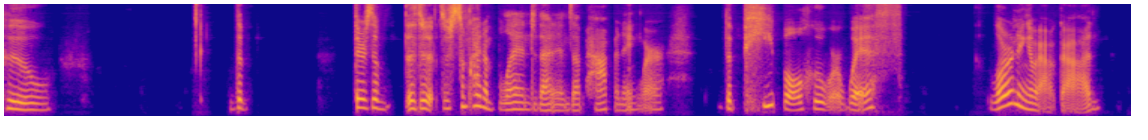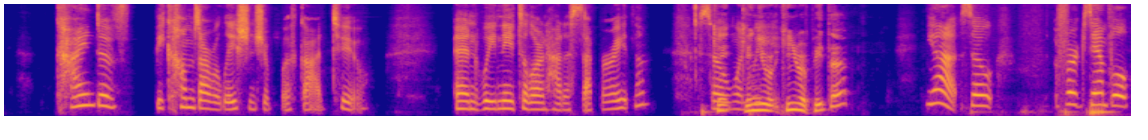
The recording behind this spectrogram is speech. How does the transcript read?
who the there's a there's, a, there's some kind of blend that ends up happening where the people who were with learning about God kind of becomes our relationship with God too and we need to learn how to separate them. So can, can we, you can you repeat that? Yeah. So, for example,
